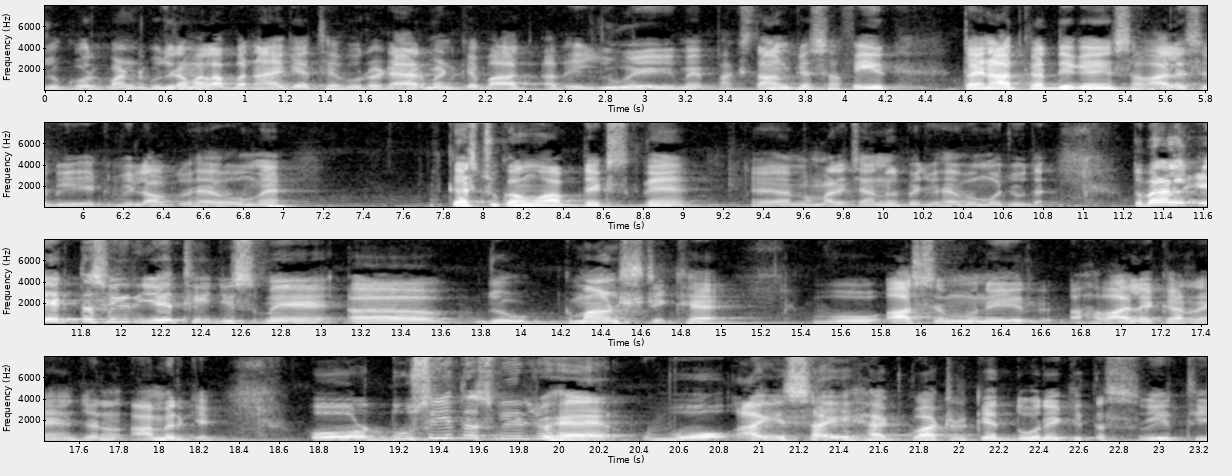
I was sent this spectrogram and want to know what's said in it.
जो कोर कमांडर गुजरावाला बनाए गए थे, वो रिटायरमेंट के बाद अभी यूएई में पाकिस्तान के सफ़ीर तैनात कर दिए गए इस हवाले से भी एक व्लॉग जो है वो मैं कर चुका हूँ, आप देख सकते हैं हमारे चैनल पे जो है वो मौजूद है। तो बहरहाल, एक तस्वीर ये थी जिसमें जो कमांड स्टिक है, वो आसिम मुनीर हवाले कर रहे हैं, जनरल आमिर के। और दूसरी तस्वीर जो है, वो आईएसआई हेडक्वार्टर के दौरे की तस्वीर थी।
